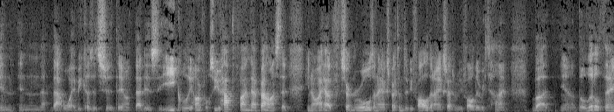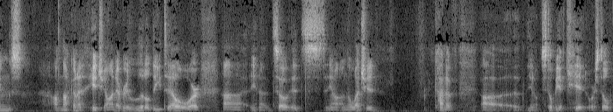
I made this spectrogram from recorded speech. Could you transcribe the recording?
in in that, that way because it's you know that is equally harmful. So you have to find that balance that you know I have certain rules and I expect them to be followed and I expect them to be followed every time. But you know the little things, I'm not going to hit you on every little detail or uh, you know. So it's you know I'm going to let you kind of uh, you know still be a kid or still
